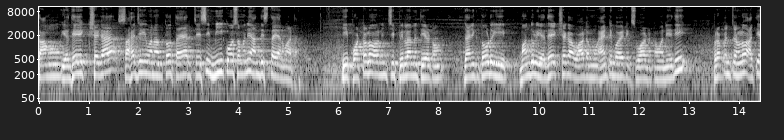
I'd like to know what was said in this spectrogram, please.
తాము యథేక్షగా సహజీవనంతో తయారు చేసి మీకోసమని అందిస్తాయి అన్నమాట ఈ పొట్టలో నుంచి పిల్లల్ని తీయటం దానికి తోడు ఈ మందులు యథేక్షగా వాడటము యాంటీబయాటిక్స్ వాడటం అనేది ప్రపంచంలో అతి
